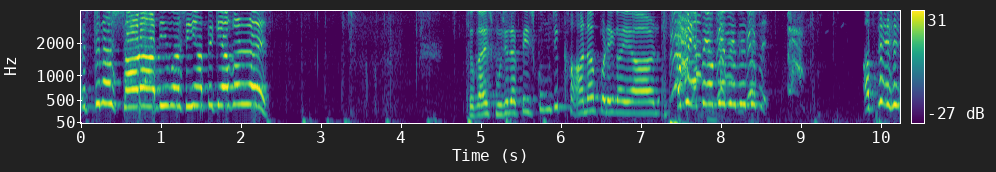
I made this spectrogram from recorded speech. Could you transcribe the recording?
इतना सारा आदिवासी यहाँ पे क्या कर रहा तो गाइस मुझे लगता है इसको मुझे खाना पड़ेगा यार। अबे अबे अबे अबे अबे अबे, अबे।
